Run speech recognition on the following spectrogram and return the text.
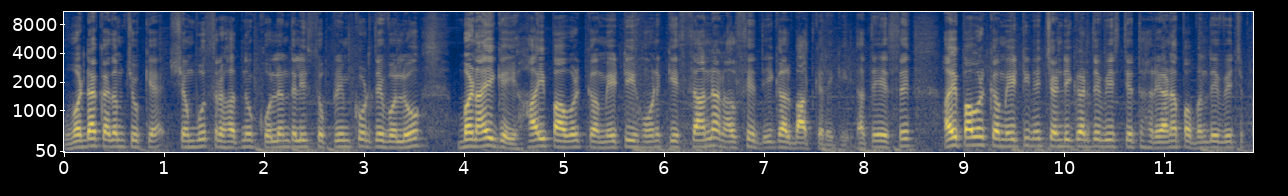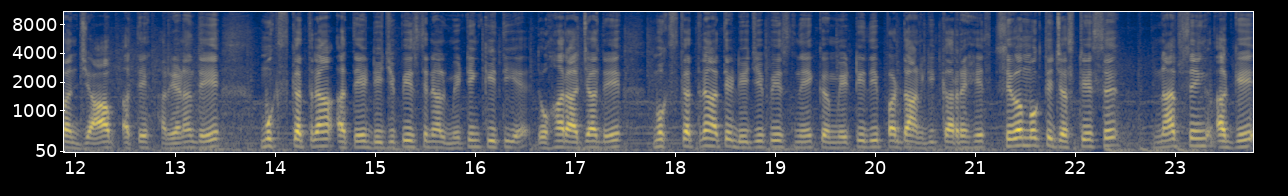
ਵੱਡਾ ਕਦਮ ਚੁੱਕਿਆ ਹੈ। ਸ਼ੰਭੂ ਸਰਹੱਦ ਨੂੰ ਖੋਲ੍ਹਣ ਦੇ ਲਈ ਸੁਪਰੀਮ ਕੋਰਟ ਦੇ ਵੱਲੋਂ ਬਣਾਈ ਗਈ ਹਾਈ ਪਾਵਰ ਕਮੇਟੀ ਹੁਣ ਕਿਸਾਨਾਂ ਨਾਲ ਸਿੱਧੀ ਗੱਲਬਾਤ ਕਰੇਗੀ ਅਤੇ ਇਸ ਹਾਈ ਪਾਵਰ ਕਮੇਟੀ ਨੇ ਚੰਡੀਗੜ੍ਹ ਦੇ ਵਿੱਚ ਸਥਿਤ ਹਰਿਆਣਾ ਭਵਨ ਦੇ ਵਿੱਚ ਪੰਜਾਬ ਅਤੇ ਹਰਿਆਣਾ ਦੇ ਮੁੱਖ ਸਕੱਤਰਾਂ ਅਤੇ ਡੀਜੀਪੀਸ ਦੇ ਨਾਲ ਮੀਟਿੰਗ ਕੀਤੀ ਹੈ। ਦੋਹਾਂ ਰਾਜਾਂ ਦੇ ਮੁੱਖ ਸਕੱਤਰਾਂ ਅਤੇ ਡੀਜੀਪੀਸ ਨੇ ਕਮੇਟੀ ਦੀ ਪ੍ਰਧਾਨਗੀ ਕਰ ਰਹੇ ਸੇਵਾ ਮੁਕਤ ਜਸਟਿਸ ਨਾਇਬ ਸਿੰਘ ਅੱਗੇ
